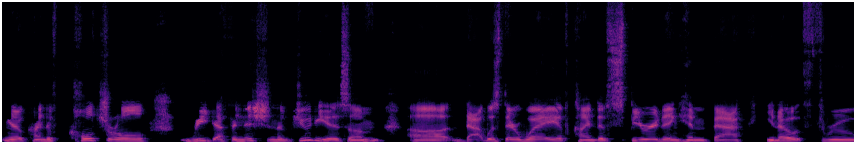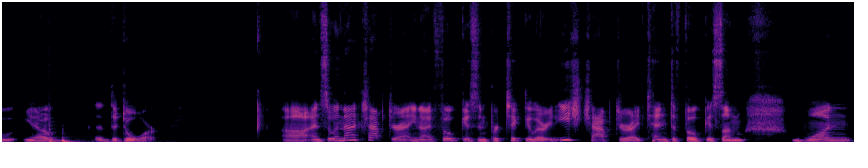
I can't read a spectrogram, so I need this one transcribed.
you know kind of cultural redefinition of judaism uh, that was their way of kind of spiriting him back you know through you know the door uh, and so in that chapter, you know, I focus in particular, in each chapter, I tend to focus on one,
